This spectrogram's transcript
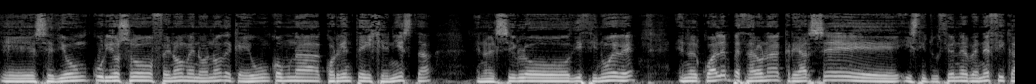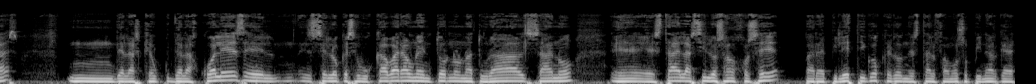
eh, se dio un curioso fenómeno no de que hubo como una corriente higienista en el siglo XIX en el cual empezaron a crearse instituciones benéficas mm, de las que de las cuales lo que se buscaba era un entorno natural sano eh, está el asilo San José para epilépticos, que es donde está el famoso pinar que,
